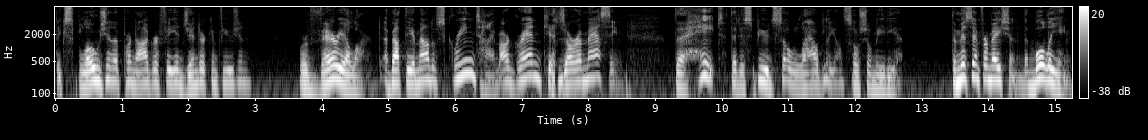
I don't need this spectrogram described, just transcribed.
the explosion of pornography and gender confusion. We're very alarmed about the amount of screen time our grandkids are amassing, the hate that is spewed so loudly on social media, the misinformation, the bullying,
